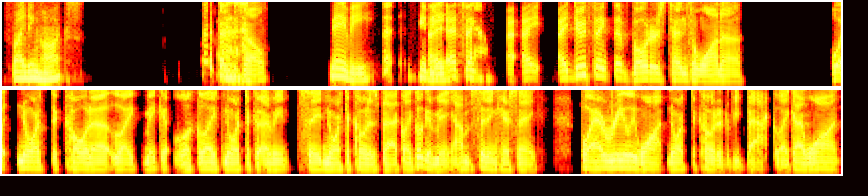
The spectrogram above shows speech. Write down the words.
Fighting Hawks? I think so. Maybe. Maybe. I, I think I, I do think that voters tend to want to put North Dakota, like make it look like North Dakota. I mean, say North Dakota's back. Like, look at me. I'm sitting here saying, boy, I really want North Dakota to be back. Like I want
